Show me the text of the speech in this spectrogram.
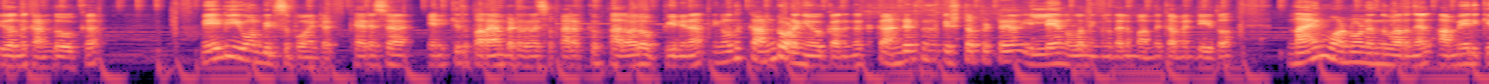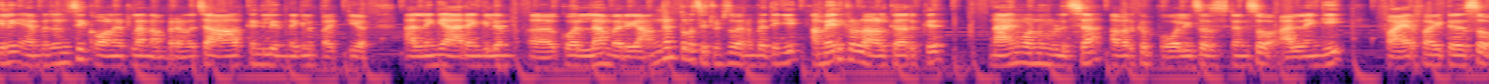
ഇതൊന്ന് കണ്ടു നോക്കുക maybe you won't be disappointed കാര്യം വെച്ചാൽ എനിക്കിത് പറയാൻ പറ്റുന്ന വെച്ചാൽ പലർക്കും പല പല ഒപ്പീനിയനാണ് നിങ്ങളൊന്ന് കണ്ടു തുടങ്ങി നോക്കുക. നിങ്ങൾക്ക് കണ്ടിട്ട് നിങ്ങൾക്ക് ഇഷ്ടപ്പെട്ട് ഇല്ലേ എന്നുള്ളത് നിങ്ങൾ എന്തായാലും വന്ന് കമന്റ് ചെയ്തോ. നയൻ വൺ വൺ എന്ന് പറഞ്ഞാൽ അമേരിക്കയിൽ എമർജൻസി കോൾ ആയിട്ടുള്ള നമ്പറാണ് വെച്ചാൽ ആർക്കെങ്കിലും എന്തെങ്കിലും പറ്റിയോ അല്ലെങ്കിൽ ആരെങ്കിലും കൊല്ലാൻ വരിക അങ്ങനത്തെ സിറ്റുവേഷൻസ് വരുമ്പോഴത്തേക്ക് അമേരിക്കയിലുള്ള ആൾക്കാർക്ക് നയൻ വൺ വിളിച്ചാൽ അവർക്ക് പോലീസ് അസിസ്റ്റൻസോ അല്ലെങ്കിൽ ഫയർ ഫൈറ്റേഴ്സോ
